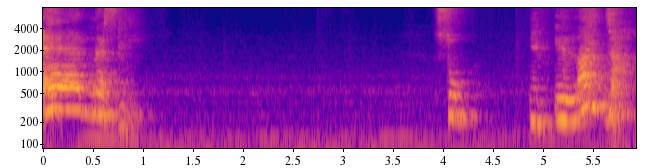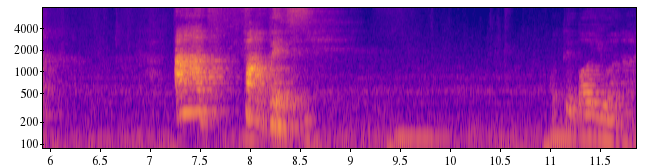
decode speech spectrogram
Earnestly. So, if Elijah had fervency, what about you and I?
